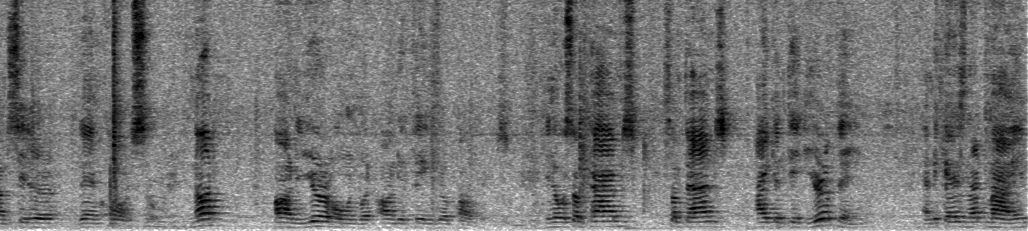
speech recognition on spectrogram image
Consider them also. Not on your own, but on the things of others. You know, sometimes, sometimes I can take your thing, and because it's not mine,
